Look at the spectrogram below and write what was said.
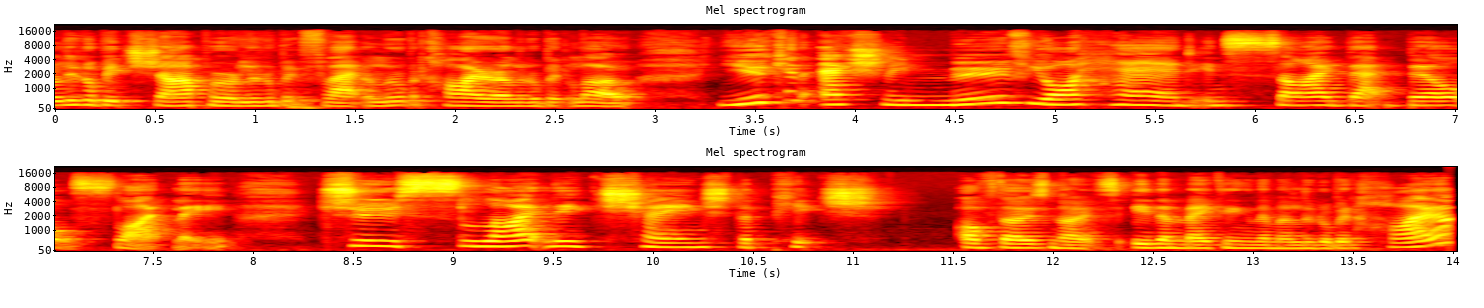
a little bit sharper, a little bit flat, a little bit higher, a little bit low. You can actually move your hand inside that bell slightly to slightly change the pitch of those notes, either making them a little bit higher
